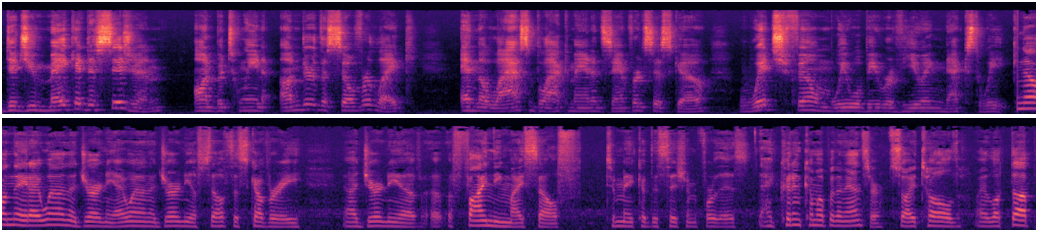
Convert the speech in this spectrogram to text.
did you make a decision on between Under the Silver Lake and The Last Black Man in San Francisco? Which film we will be reviewing next week. No, Nate, I went on a journey. I went on a journey of self discovery, a journey of, of finding myself to make a decision for this. I couldn't come up with an answer. So I told, I looked up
